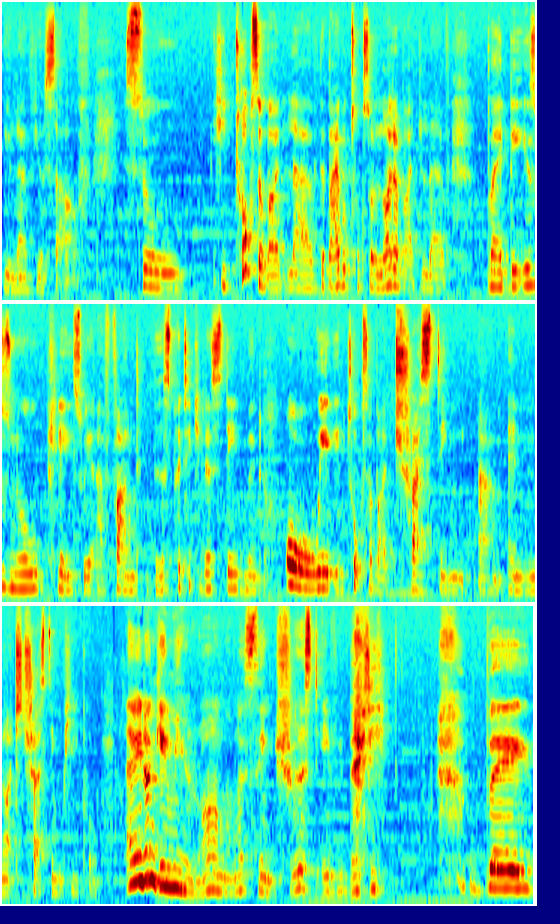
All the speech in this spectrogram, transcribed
you love yourself. So he talks about love. The Bible talks a lot about love, but there is no place where I found this particular statement or where it talks about trusting um, and not trusting people. I mean, don't get me wrong, I'm not saying trust everybody, but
